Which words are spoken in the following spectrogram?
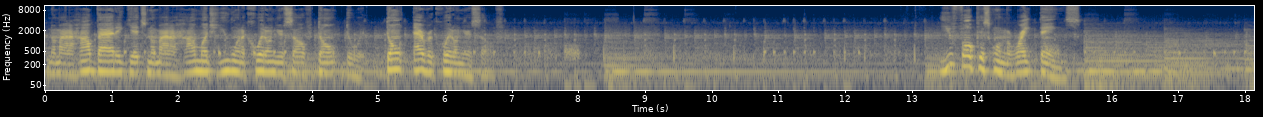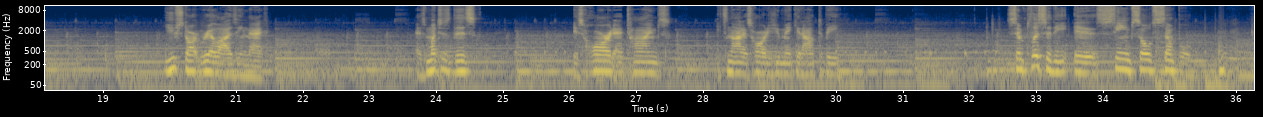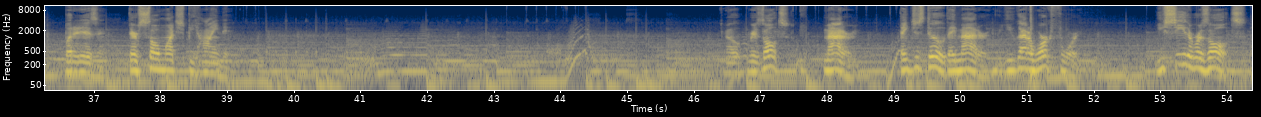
No matter how bad it gets, no matter how much you want to quit on yourself, don't do it. Don't ever quit on yourself. You focus on the right things. You start realizing that as much as this is hard at times, it's not as hard as you make it out to be. Simplicity is seems so simple, but it isn't. There's so much behind it. You know, results matter. They just do. They matter. You got to work for it. You see the results.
